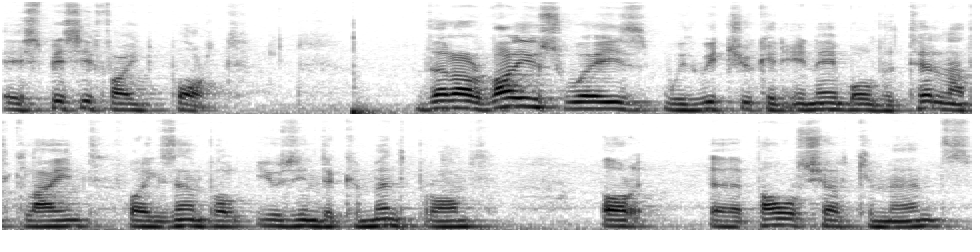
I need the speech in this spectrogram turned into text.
a specified port. There are various ways with which you can enable the Telnet client, for example using the command prompt or uh, PowerShell commands.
